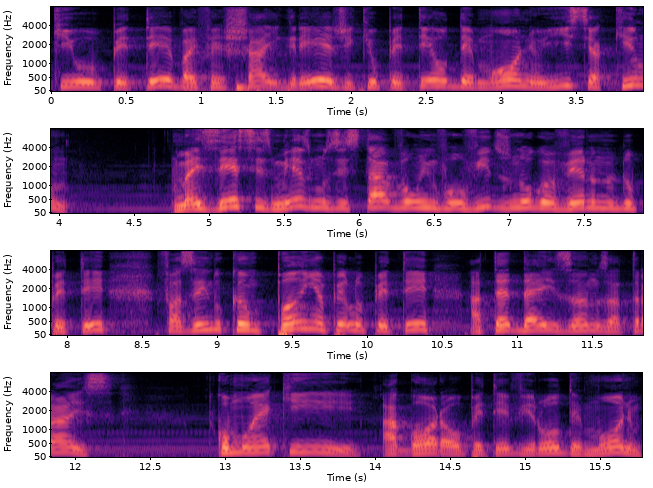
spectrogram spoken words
que o PT vai fechar a igreja, que o PT é o demônio, isso e aquilo. Mas esses mesmos estavam envolvidos no governo do PT, fazendo campanha pelo PT até 10 anos atrás como é que agora o PT virou o demônio?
